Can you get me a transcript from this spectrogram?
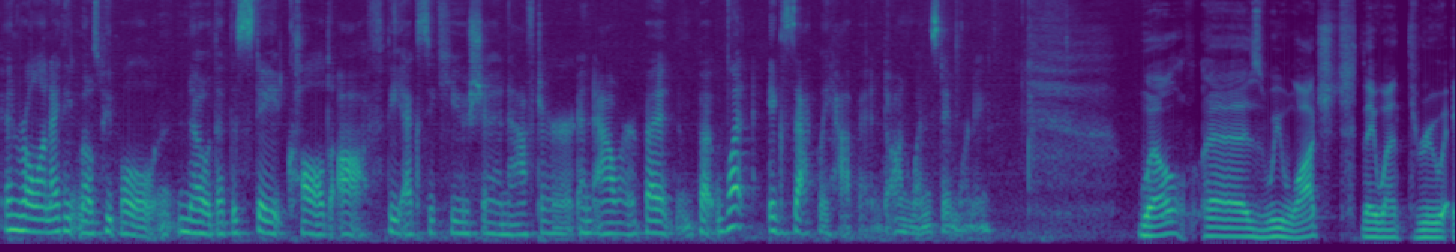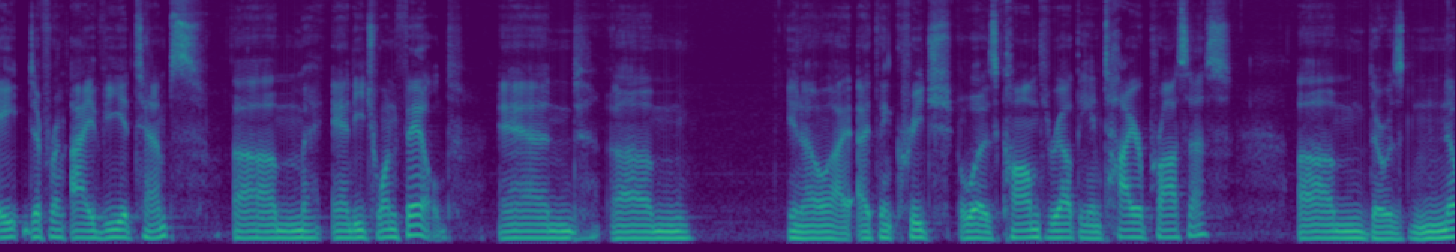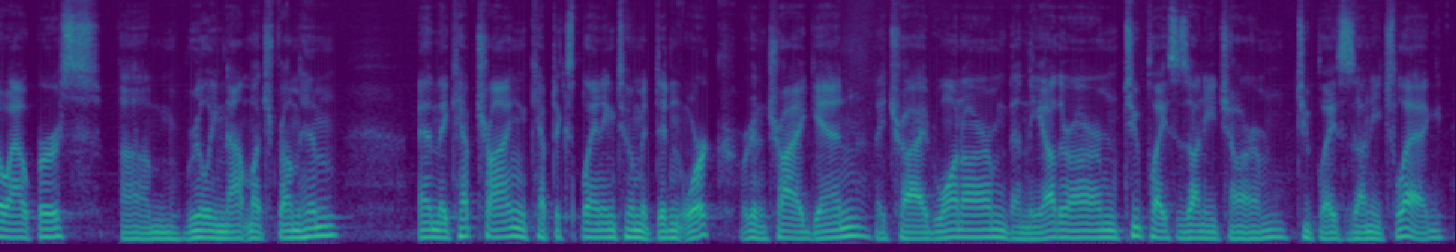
And Roland, I think most people know that the state called off the execution after an hour, but but what exactly happened on Wednesday morning? Well, as we watched, they went through eight different IV attempts, um, and each one failed. And um, you know, I, I, think Creech was calm throughout the entire process. Um, there was no outbursts, um, really not much from him. And they kept trying, kept explaining to him it didn't work. We're going to try again. They tried one arm, then the other arm, two places on each arm, two places on each leg.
